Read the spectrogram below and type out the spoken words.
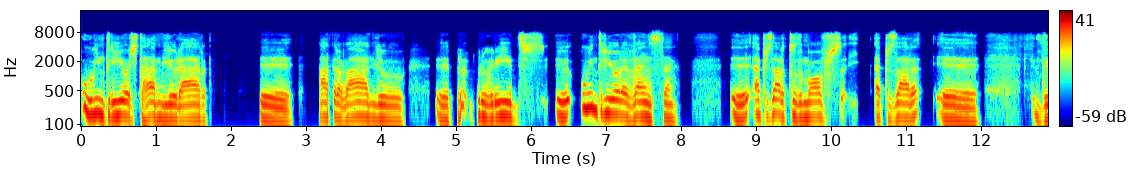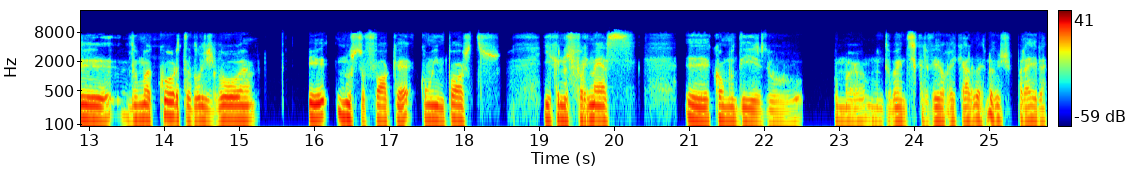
o interior está a melhorar, eh, há trabalho, eh, progredes, eh, o interior avança, eh, apesar de tudo move-se, apesar eh, de, de uma corte de Lisboa que nos sufoca com impostos e que nos fornece, eh, como diz o, como muito bem descreveu Ricardo Araújo Pereira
